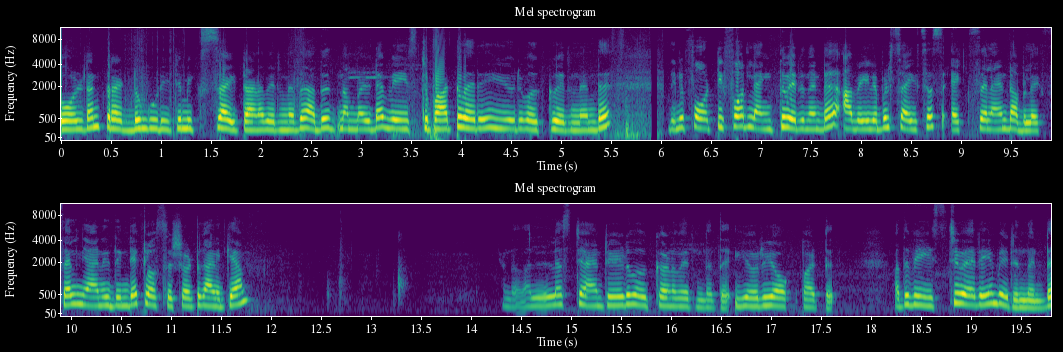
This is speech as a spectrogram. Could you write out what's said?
ഗോൾഡൻ ത്രെഡും കൂടിയിട്ട് മിക്സ് ആയിട്ടാണ് വരുന്നത്. അത് നമ്മളുടെ വേസ്റ്റ് പാർട്ട് വരെ ഈ ഒരു വർക്ക് വരുന്നുണ്ട്. ഇതിന് ഫോർട്ടി ഫോർ ലെങ്ത് വരുന്നുണ്ട് available sizes XL and double X XL ഞാൻ ഇതിന്റെ ക്ലോസർ ഷോട്ട് കാണിക്കാം. കണ്ടോ? നല്ല സ്റ്റാൻഡേർഡ് വർക്കാണ് വരുന്നത് ഈ ഒരു യോക്ക് പാട്ട് അത് വേസ്റ്റ് വരെയും വരുന്നുണ്ട്.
